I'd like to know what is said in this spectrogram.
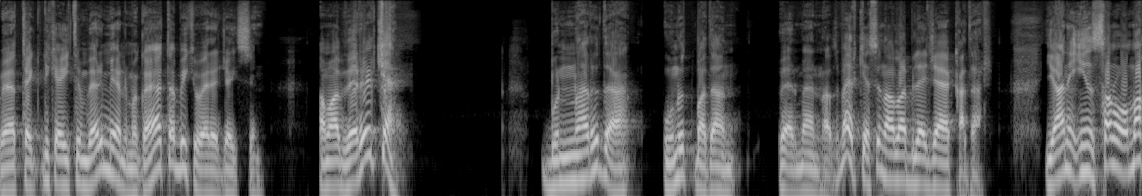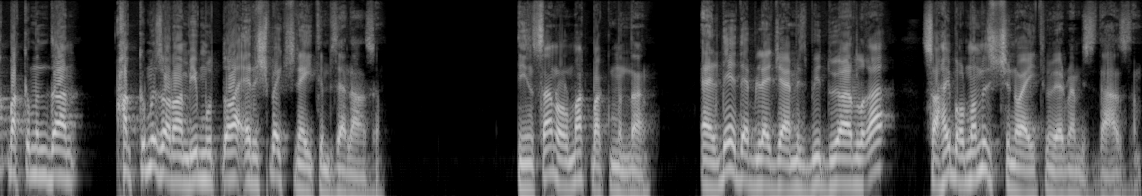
Veya teknik eğitim vermeyelim mi? Gayet tabii ki vereceksin. Ama verirken bunları da unutmadan vermen lazım. Herkesin alabileceği kadar. Yani insan olmak bakımından hakkımız olan bir mutluluğa erişmek için eğitim bize lazım. İnsan olmak bakımından elde edebileceğimiz bir duyarlılığa sahip olmamız için o eğitimi vermemiz lazım.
